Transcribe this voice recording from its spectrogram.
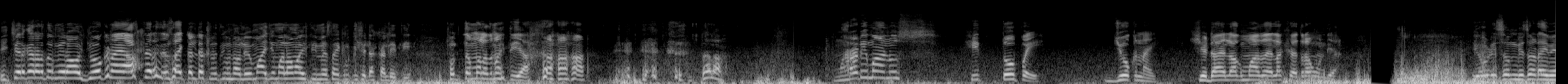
विचार करा तुम्ही राव जोक नाही असते रस्ते सायकल टाकलं घेऊन आलो माझी मला माहिती मी सायकल कशी टाकायला येते? फक्त मलाच माहिती या. चला. मराठी माणूस ही तोप आहे जोक नाही. हे डायलॉग माझा लक्षात राहून द्या. एवढी समजी चढाई मी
